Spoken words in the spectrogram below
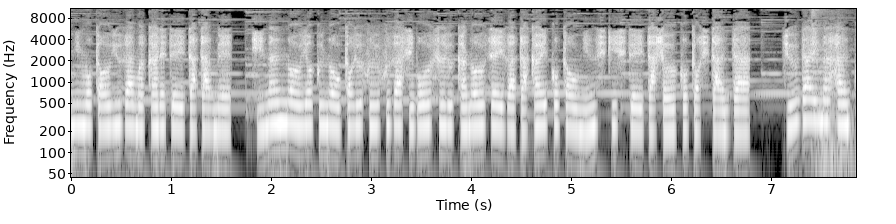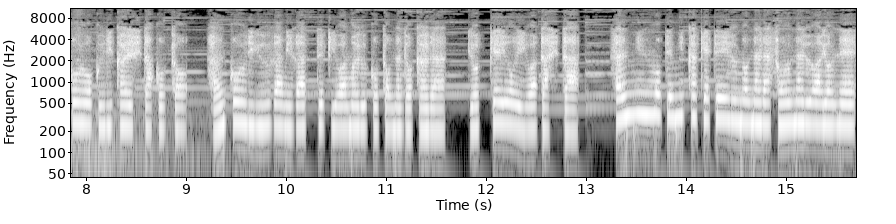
にも灯油が巻かれていたため、避難能力の劣る夫婦が死亡する可能性が高いことを認識していた証拠としたんだ。重大な犯行を繰り返したこと、犯行理由が身勝手極まることなどから、極刑を言い渡した。三人も手にかけているのならそうなるわよね。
